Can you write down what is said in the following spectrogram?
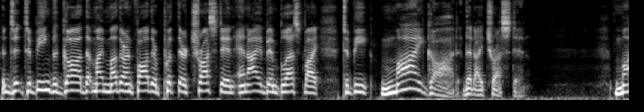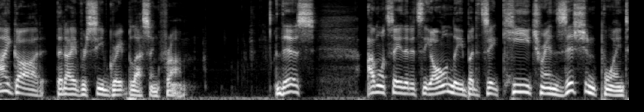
to, to being the God that my mother and father put their trust in and I have been blessed by, to be my God that I trust in, my God that I have received great blessing from. This, I won't say that it's the only, but it's a key transition point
